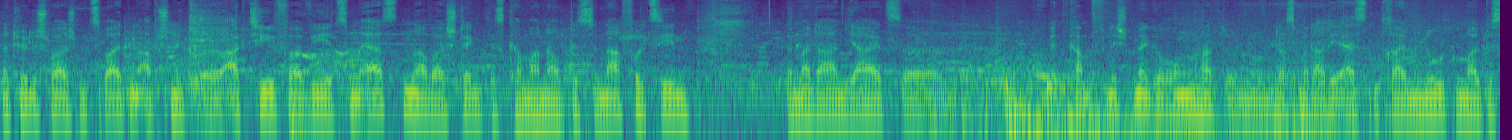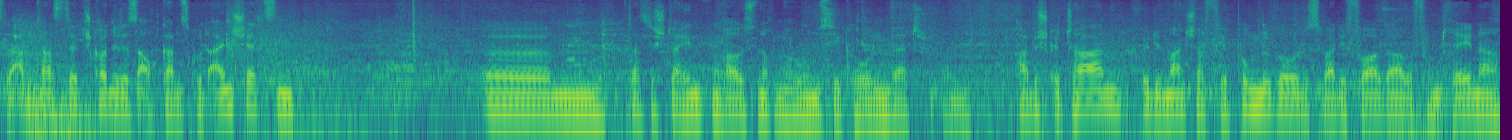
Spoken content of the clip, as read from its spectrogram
Natürlich war ich im zweiten Abschnitt äh, aktiver wie jetzt im ersten, aber ich denke, das kann man auch ein bisschen nachvollziehen wenn man da ein Jahr jetzt äh, Wettkampf nicht mehr gerungen hat und, und, dass man da die ersten drei Minuten mal ein bisschen abtastet. Ich konnte das auch ganz gut einschätzen, ähm, dass ich da hinten raus noch einen hohen Sieg holen werde. Habe ich getan, für die Mannschaft vier Punkte geholt. Das war die Vorgabe vom Trainer,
